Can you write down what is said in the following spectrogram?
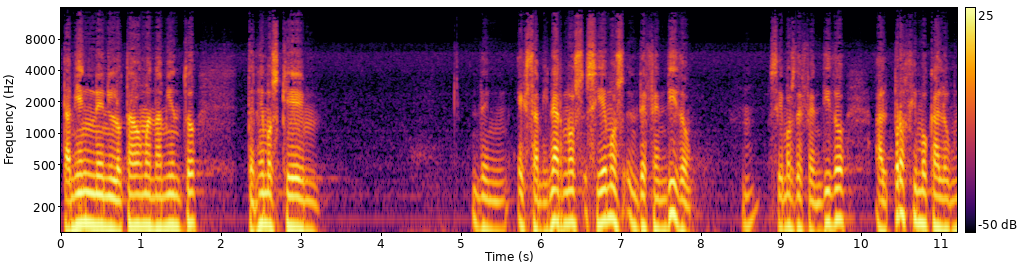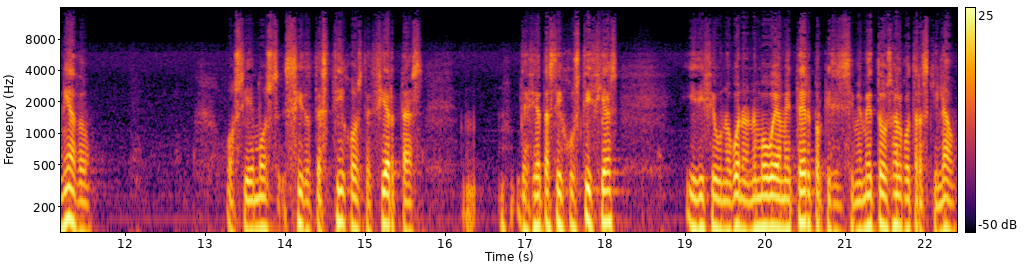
También en el octavo mandamiento tenemos que examinarnos si hemos defendido, si hemos defendido al prójimo calumniado, o si hemos sido testigos de ciertas, de ciertas injusticias y dice uno, bueno, no me voy a meter porque si, me meto salgo trasquilado.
